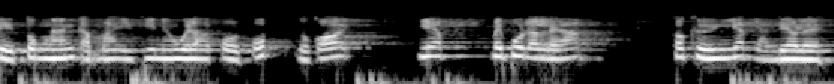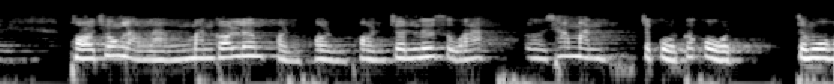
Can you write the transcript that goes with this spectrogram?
ติตรงนั้นกลับมาอีกทีหนึงเวลาโกรธปุ๊บ หนูก็ เงียบไม่พูดอะไรแล้วก็คือเงียบอย่างเดียวเลย พอช่วงหลังๆ มันก็เริ่มผ่อนผ่อนผ่อนจนรู้สึกว่าเออช่างมันจะโกรธก็โกรธจะโมโห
